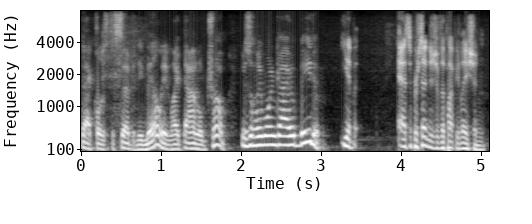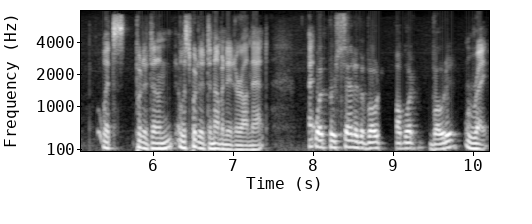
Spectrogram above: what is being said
that close to 70 million like Donald Trump. There's only one guy who beat him. Yeah, but as a percentage of the population, let's put it on, let's put a denominator on that. What percent of the voting public voted? Right,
